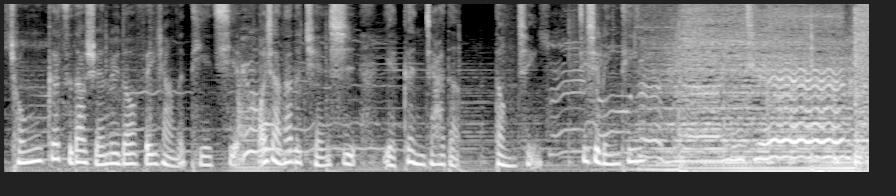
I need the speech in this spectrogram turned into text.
从歌词到旋律都非常的贴切。我想他的诠释也更加的动情。继续聆听。是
